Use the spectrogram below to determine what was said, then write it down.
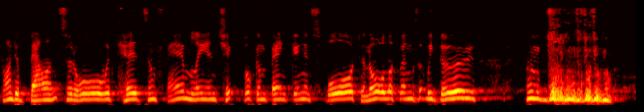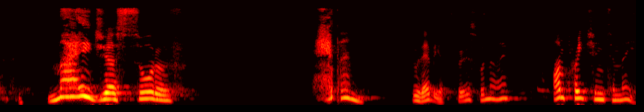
trying to balance it all with kids and family and checkbook and banking and sport and all the things that we do may just sort of happen. Ooh, that'd be a first, wouldn't it? Eh? I'm preaching to me.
